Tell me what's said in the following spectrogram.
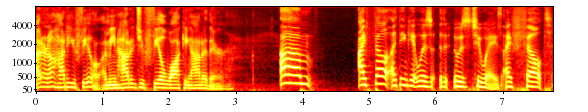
i don't know how do you feel i mean how did you feel walking out of there Um, I felt. I think it was. It was two ways. I felt,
